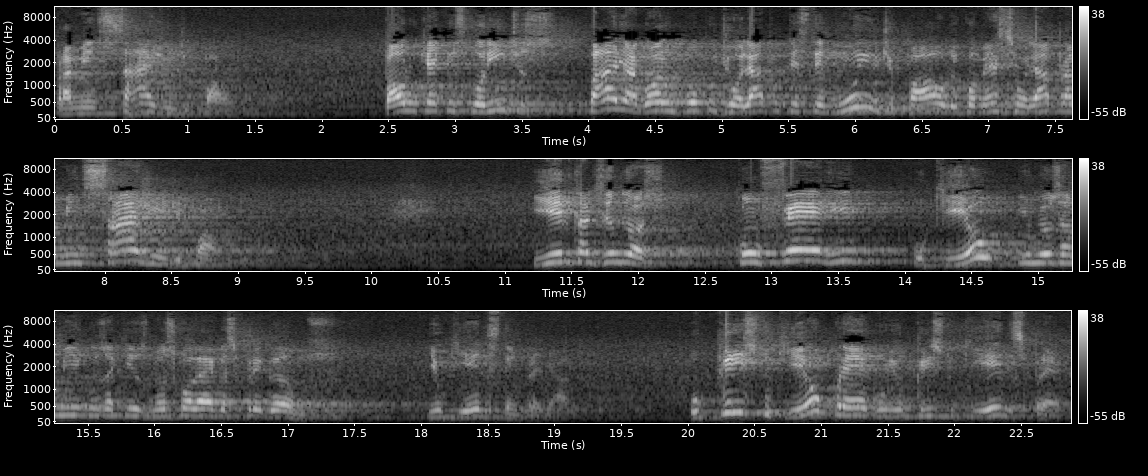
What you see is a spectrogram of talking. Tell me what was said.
para a mensagem de Paulo. Paulo quer que os coríntios parem agora um pouco de olhar para o testemunho de Paulo e comecem a olhar para a mensagem de Paulo. E ele está dizendo: ó, confere o que eu e os meus amigos aqui, os meus colegas pregamos e o que eles têm pregado. O Cristo que eu prego e o Cristo que eles pregam.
